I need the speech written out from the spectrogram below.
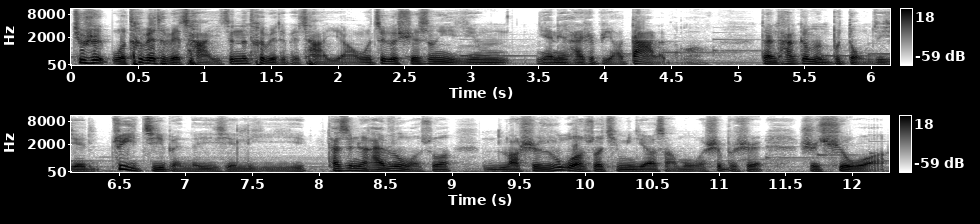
就是我特别特别诧异，真的特别特别诧异啊！我这个学生已经年龄还是比较大了的啊。但他根本不懂这些最基本的一些礼仪，他甚至还问我说：“老师，如果说清明节要扫墓，我是不是只去我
